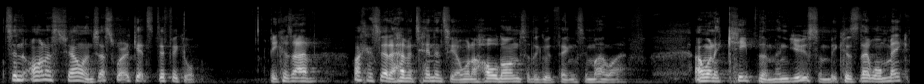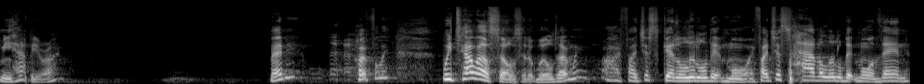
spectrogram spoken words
It's an honest challenge. That's where it gets difficult. Because I've, like I said, I have a tendency, I want to hold on to the good things in my life. I want to keep them and use them because they will make me happy, right? Maybe? Hopefully? We tell ourselves that it will, don't we? Oh, if I just get a little bit more, if I just have a little bit more, then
